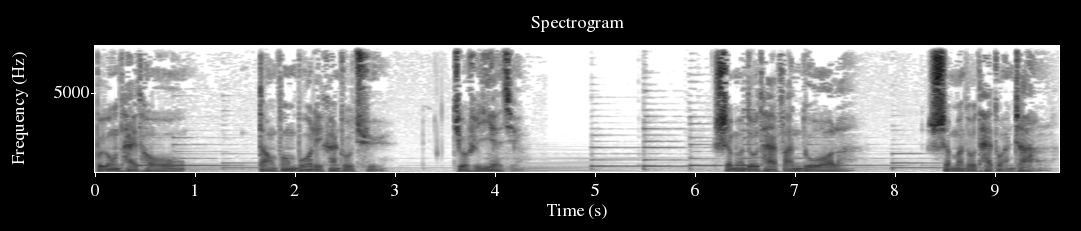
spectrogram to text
不用抬头，挡风玻璃看出去就是夜景，什么都太繁多了。什么都太短暂了。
